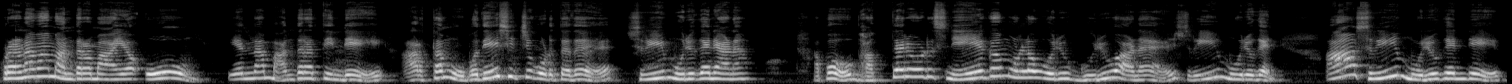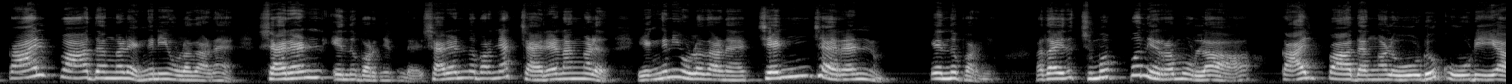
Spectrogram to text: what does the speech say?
പ്രണവമന്ത്രമായ ഓം എന്ന മന്ത്രത്തിന്റെ അർത്ഥം ഉപദേശിച്ചു കൊടുത്തത് ശ്രീ മുരുകനാണ്. അപ്പോൾ ഭക്തരോട് സ്നേഹമുള്ള ഒരു ഗുരുവാണ് ശ്രീ മുരുകൻ. ആ ശ്രീ മുരുകന്റെ കാൽപാദങ്ങൾ എങ്ങനെയുള്ളതാണ്? ശരൺ എന്ന് പറഞ്ഞിട്ടുണ്ട്. ശരൺ എന്ന് പറഞ്ഞാൽ ചരണങ്ങൾ. എങ്ങനെയുള്ളതാണ്? ചെഞ്ചരൺ എന്ന് പറഞ്ഞു. അതായത് ചുമപ്പ് നിറമുള്ള കാൽപാദങ്ങളോട് കൂടിയ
